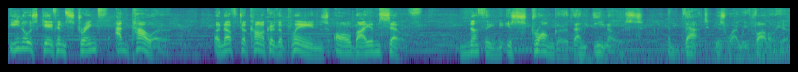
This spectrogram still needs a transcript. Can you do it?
Innos gave him strength and power, enough to conquer the plains all by himself. Nothing is stronger than Innos, and that is why we follow him.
